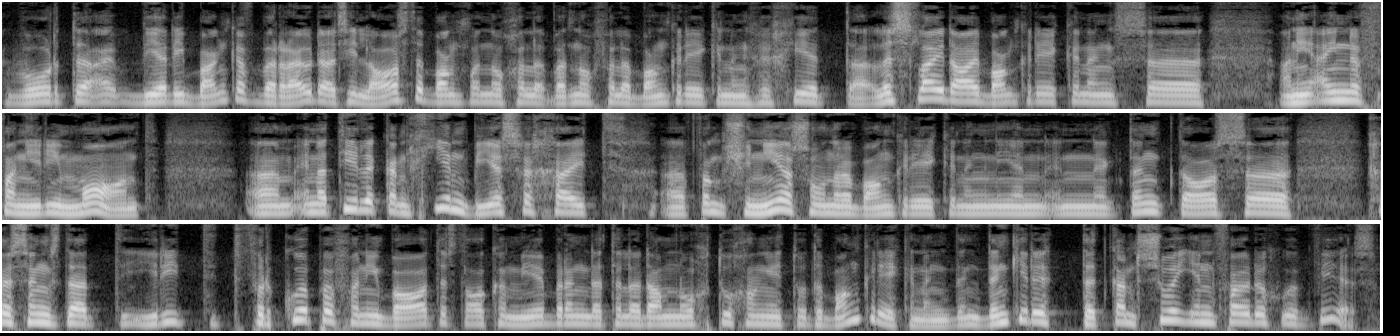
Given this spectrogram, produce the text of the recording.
word uh, deur die Bank of Baroda as die laaste bank wat nog hulle wat nog vir hulle bankrekening gegee het. Hulle sluit daai bankrekenings uh, aan die einde van hierdie maand. Um, en natuurlik kan geen besigheid uh, funksioneer sonder 'n bankrekening nie en, en ek dink daar's 'n uh, gesings dat hierdie verkope van die bates dalk kan meebring dat hulle dan nog toegang het tot 'n bankrekening. Dink dink jy dit, dit kan so eenvoudig ook wees?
